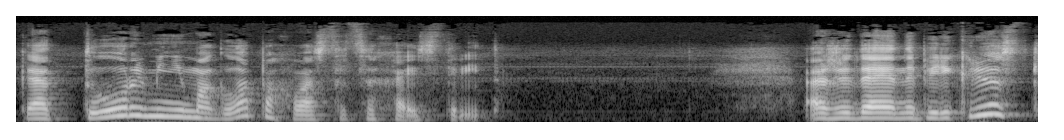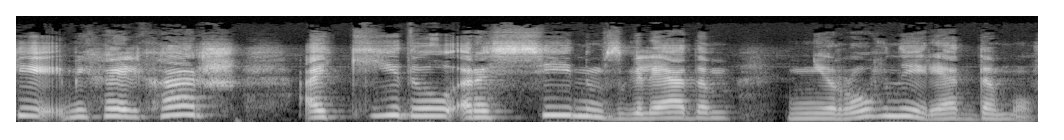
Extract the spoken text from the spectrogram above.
которыми не могла похвастаться Хай-стрит. Ожидая на перекрестке, Михаил Харш окидывал рассеянным взглядом неровный ряд домов.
